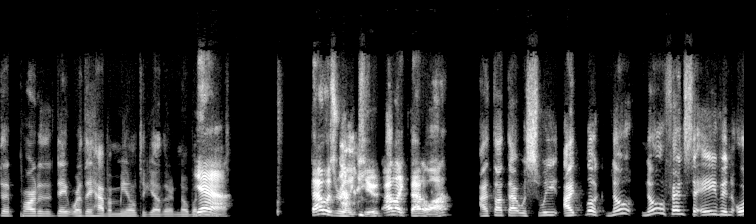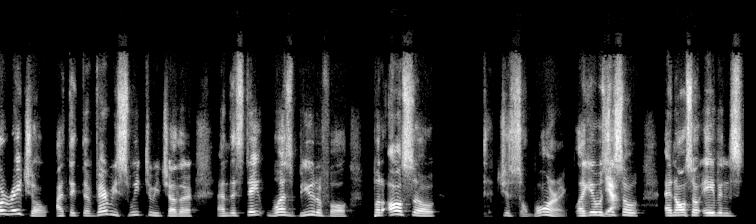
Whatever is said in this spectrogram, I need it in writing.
the part of the date where they have a meal together and nobody yeah. That was really cute. I like that a lot. I thought that was sweet. I look, no, no offense to Aven or Rachel. I think they're very sweet to each other, and this date was beautiful, but also just so boring. Like it was Yeah. just so, and also Aven's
